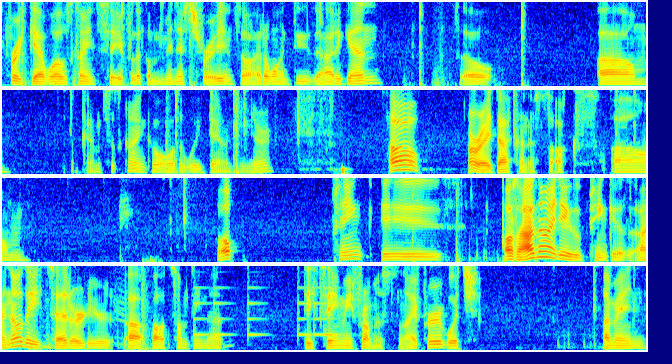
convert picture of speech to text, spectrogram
forget what I was going to say for like a minute straight, and so I don't want to do that again. So, um, okay, I'm just going to go all the way down here. Oh, alright, that kind of sucks. Um, well, Pink is... Also, I have no idea who Pink is. I know they said earlier uh, about something that they saved me from a sniper, which, I mean,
